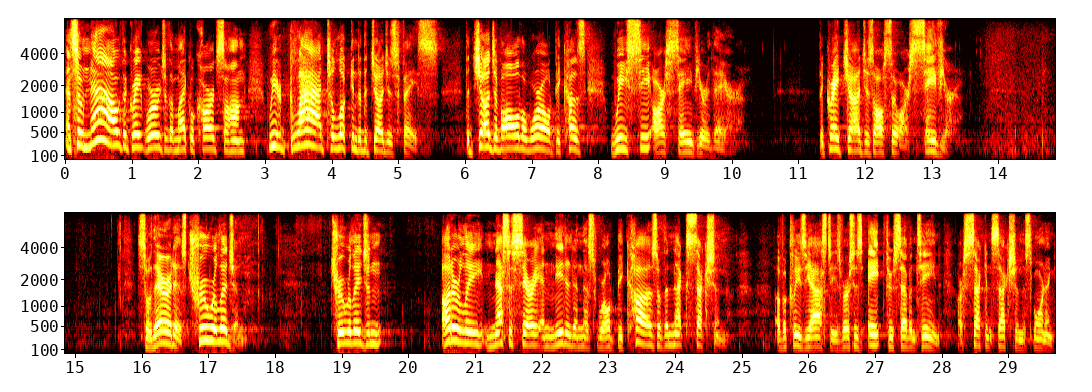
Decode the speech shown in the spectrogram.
And so now, the great words of the Michael Card song, we are glad to look into the judge's face, the judge of all the world, because we see our Savior there. The great judge is also our Savior. So there it is true religion. True religion, utterly necessary and needed in this world because of the next section of Ecclesiastes, verses 8 through 17, our second section this morning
